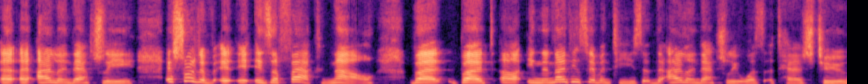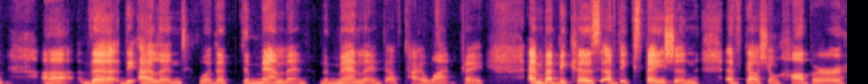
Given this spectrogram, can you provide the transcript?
an island actually, it's sort of, it, it's a fact now, but but uh, in the 1970s, the island actually was attached to uh, the, the island, or the, the mainland, the mainland of Taiwan, right? And but because of the expansion of Kaohsiung Harbor,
